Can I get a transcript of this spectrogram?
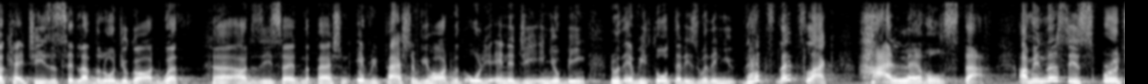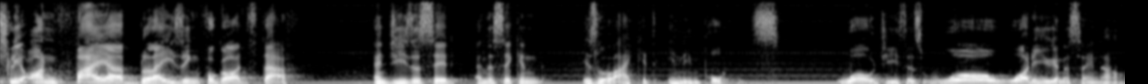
okay, Jesus said, Love the Lord your God with, how does he say it in the Passion? Every passion of your heart, with all your energy in your being, and with every thought that is within you. That's, that's like high level stuff. I mean, this is spiritually on fire, blazing for God stuff. And Jesus said, and the second is like it in importance. Whoa, Jesus, whoa, what are you going to say now?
